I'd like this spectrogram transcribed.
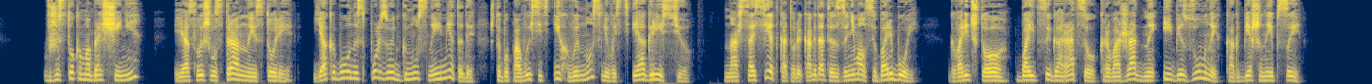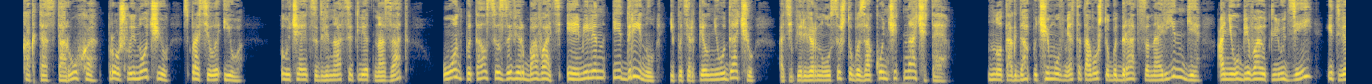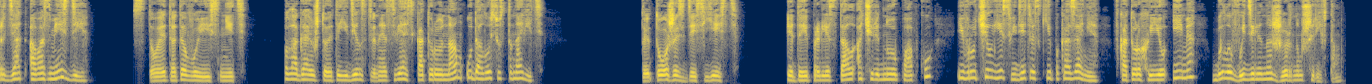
В жестоком обращении? Я слышал странные истории. Якобы он использует гнусные методы, чтобы повысить их выносливость и агрессию. Наш сосед, который когда-то занимался борьбой, говорит, что бойцы Горацио кровожадны и безумны, как бешеные псы. «Как та старуха прошлой ночью?» — спросила Ио. «Получается, двенадцать лет назад он пытался завербовать Эмилин и Дрину и потерпел неудачу, а теперь вернулся, чтобы закончить начатое. Но тогда почему вместо того, чтобы драться на ринге, они убивают людей и твердят о возмездии? Стоит это выяснить. Полагаю, что это единственная связь, которую нам удалось установить. «Ты тоже здесь есть», Эдей пролистал очередную папку и вручил ей свидетельские показания, в которых ее имя было выделено жирным шрифтом.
